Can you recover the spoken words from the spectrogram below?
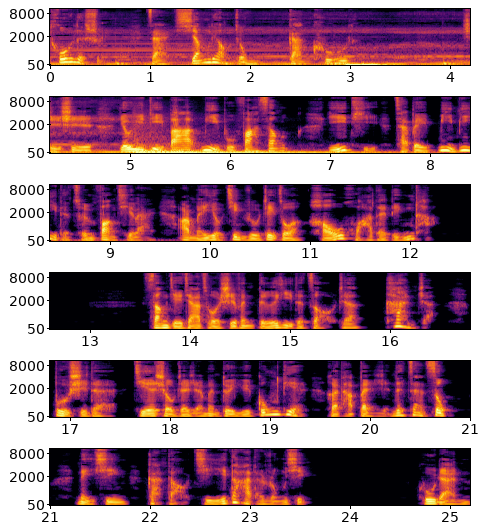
脱了水，在香料中干枯了。只是由于第八密不发丧。遗体才被秘密地存放起来，而没有进入这座豪华的灵塔。桑杰嘉措十分得意地走着，看着，不时地接受着人们对于宫殿和他本人的赞颂，内心感到极大的荣幸。忽然，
